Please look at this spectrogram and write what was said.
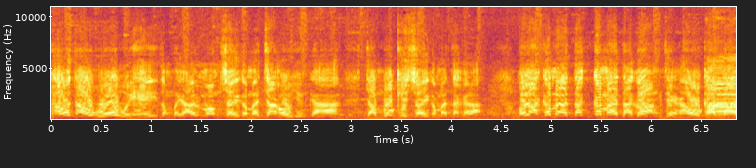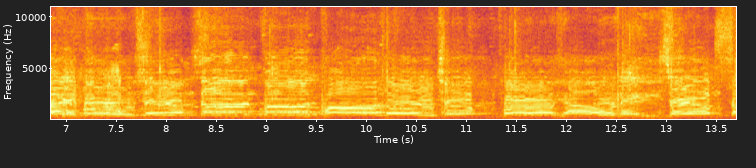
唞一唞、回一回氣，同埋飲飲水咁啊爭好遠㗎嚇，就唔好缺水咁就得噶啦。好啦，咁啊得今日大概行程係好簡單嘅啫。步上山不怕路長，我有理想心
